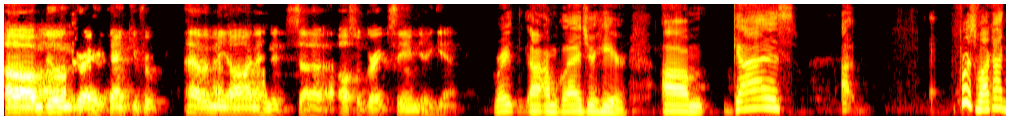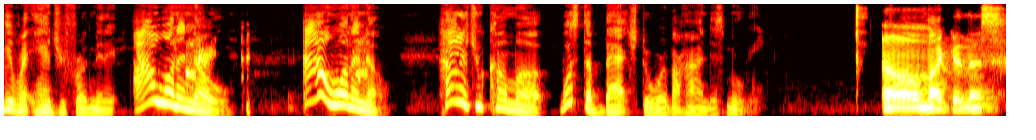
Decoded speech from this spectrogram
Oh, I'm doing great. Thank you for having me on, and it's uh, also great seeing you again. Great. I'm glad you're here, um, guys. I, first of all, I gotta get with Andrew for a minute. I want to know. I want to know. How did you come up? What's the backstory behind this movie? Oh my goodness.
